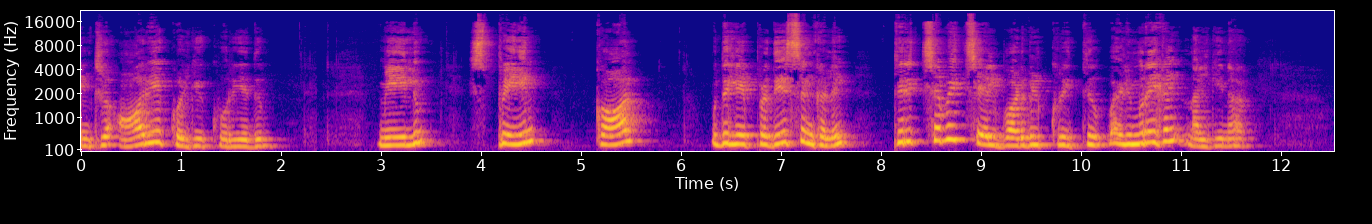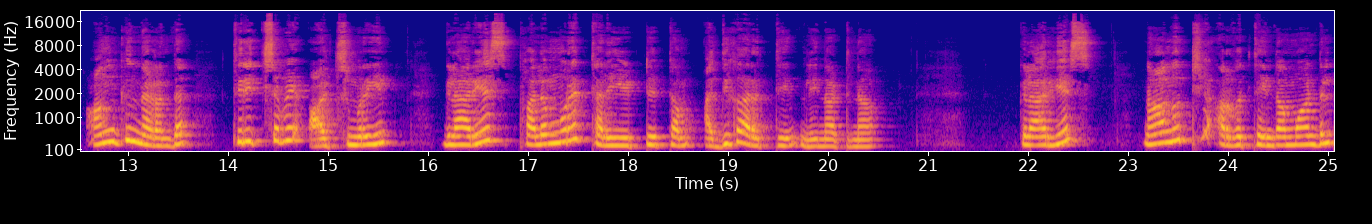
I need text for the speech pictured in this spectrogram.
என்று ஆரிய கொள்கை கூறியது. மேலும் ஸ்பெயின் கால் முதலிய பிரதேசங்களில் திருச்சபை செயல்பாடுகள் குறித்து வழிமுறைகள் நல்கினார். அங்கு நடந்த திருச்சபை ஆட்சி முறையில் கிளாரியஸ் பலமுறை தலையிட்டு தம் அதிகாரத்தை நிலைநாட்டினார். கிளாரியஸ் நானூற்றி அறுபத்தைந்தாம் ஆண்டில்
